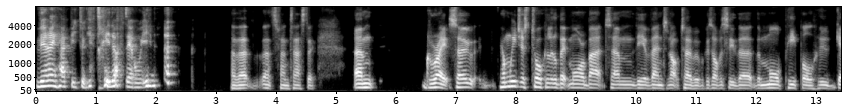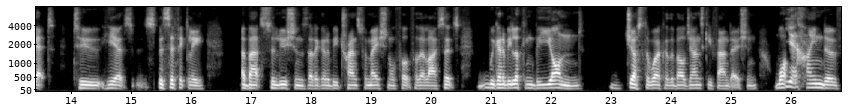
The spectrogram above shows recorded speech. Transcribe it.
very happy to get rid of their weed. oh, that that's fantastic. Um, great. So can we just talk a little bit more about um, the event in October? Because obviously, the the more people who get to hear specifically about solutions that are going to be transformational for, for their life. So it's we're going to be looking beyond just the work of the Beljanski Foundation. What yes. kind of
